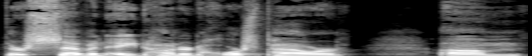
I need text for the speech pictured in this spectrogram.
They're seven, eight hundred horsepower. Um,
